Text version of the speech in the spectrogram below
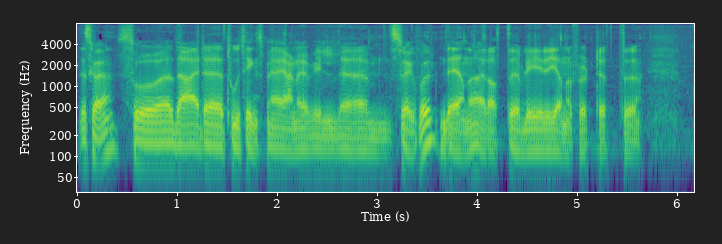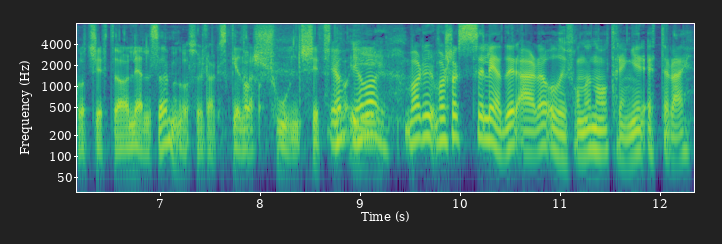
Det skal jeg. Så det er eh, to ting som jeg gjerne vil uh, sørge for. Det ene er at det blir gjennomført et uh, godt skifte av ledelse, men også et slags generasjonsskifte. Ja, ja, hva, hva, hva, slags leder er det oljefondet nå trenger etter deg?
